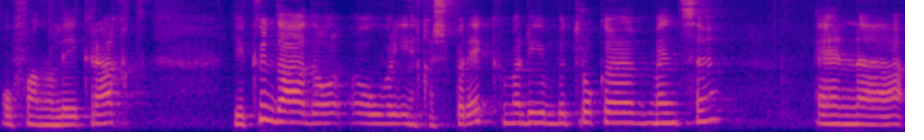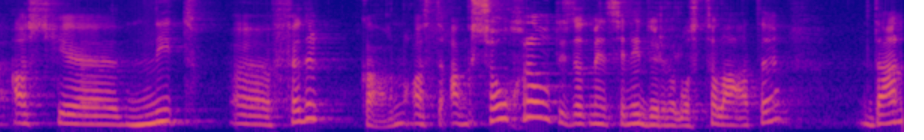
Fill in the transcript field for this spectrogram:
of van een leerkracht. Je kunt daardoor over in gesprek met die betrokken mensen. En als je niet verder kan, als de angst zo groot is dat mensen niet durven los te laten, dan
